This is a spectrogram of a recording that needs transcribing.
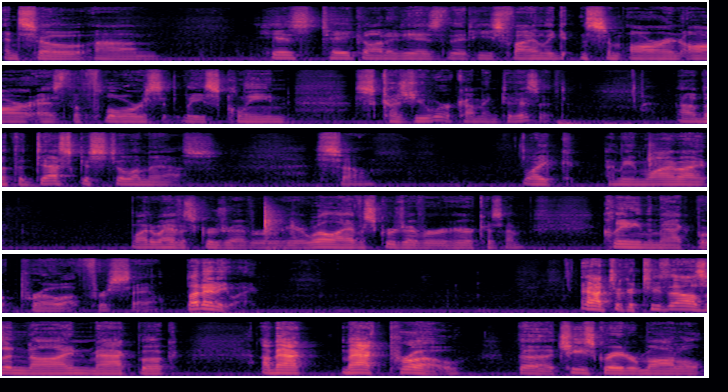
And so um, his take on it is that he's finally getting some R and R as the floor is at least clean, because you were coming to visit. Uh, but the desk is still a mess. So, like, I mean, why am I? Why do I have a screwdriver over here? Well, I have a screwdriver over here because I'm cleaning the MacBook Pro up for sale. But anyway, yeah, I took a 2009 MacBook, a Mac Mac Pro, the cheese grater model,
